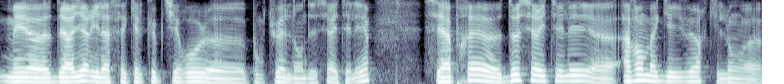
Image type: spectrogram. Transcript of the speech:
Mais euh, derrière, il a fait quelques petits rôles euh, ponctuels dans des séries télé. C'est après euh, deux séries télé euh, avant MacGyver qui l'ont euh,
